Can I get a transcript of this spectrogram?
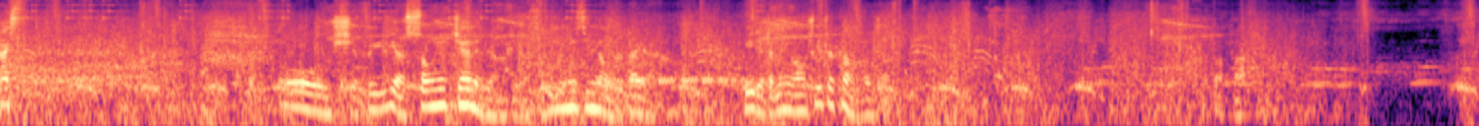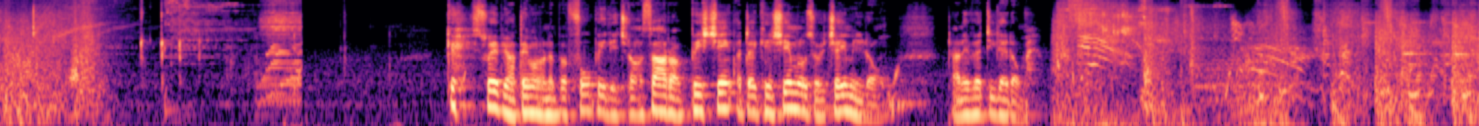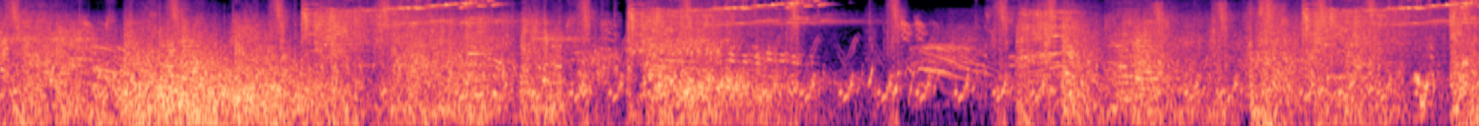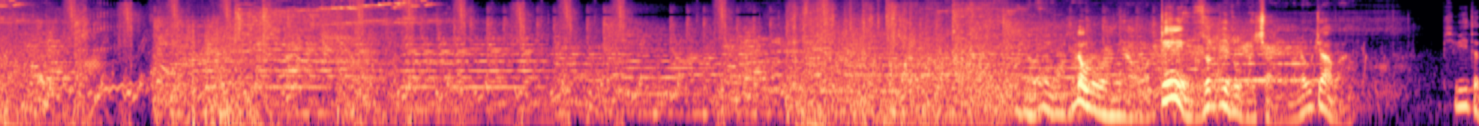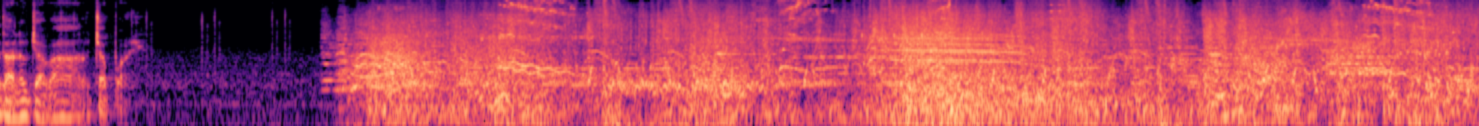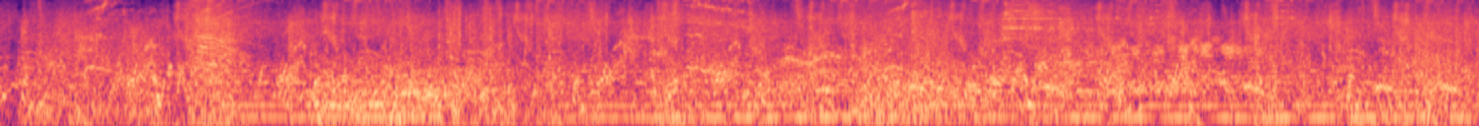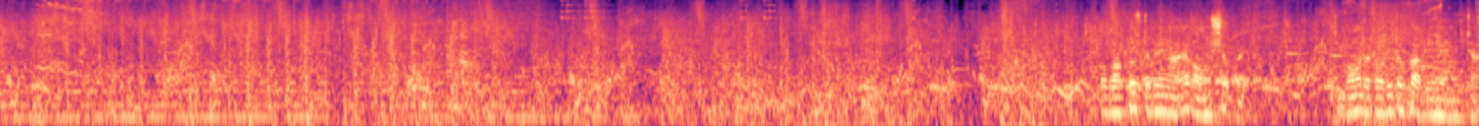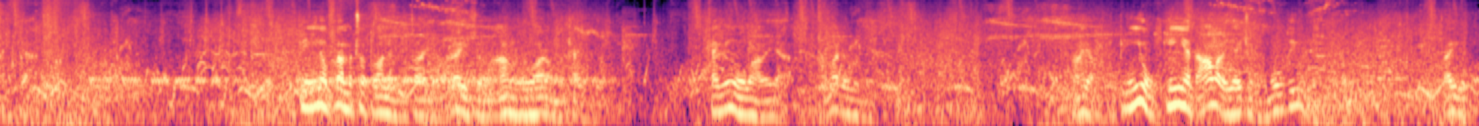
nice oh shit ပြီးရဆောင်းရကျန်းနေပြန်ပြီဒီမင်းစီးနောက်ကိုတိုက်ရတာပြီးတယ်တမင်ကောင်ရှုချက်ခန့် ဆွဲပြသိမ်းမလို့ number 4 page လေးကျွန်တော်အစားတော့ page chain attacking chain မလို့ဆို chain မနေတော့ဘူးဒါလေးပဲတီးလိုက်တော့မယ် လှုပ်လို့မရဘူးတင်းနေဇွတ်ပြစ်ဖို့ပဲရှာတယ်မလှုပ်ကြပါနဲ့ဖြည်းဖြည်းတတလှုပ်ကြပါလို့ကြောက်ပါတယ် ဘာကုတ်တပင်းကအဲ့ကောင်ရှုပ်လိုက်ဒီကောင်တော့တော်တော်လေးဒုက္ခပေးနေနေထားကြပြင်းတော့ပတ်မထွက်သွားနိုင်ဘူးတိုင်းအဲ့ဒီဆိုအာငိုကတော့မထိုက်ထိုင်ပြီးငိုပါပဲရဘာမှလုပ်လို့မရအားရပြင်းယုံကင်းရတာမှလည်းရိုက်ထုတ်မဟုတ်သေးဘူးလေတိုင်းလို့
